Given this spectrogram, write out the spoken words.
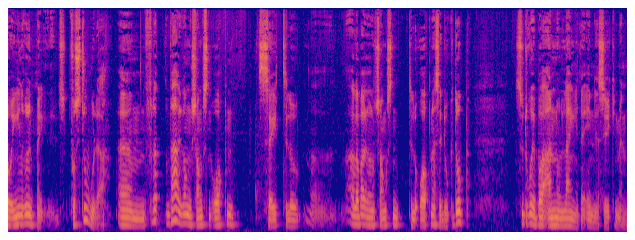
og ingen rundt meg forsto det. For hver gang sjansen åpnet seg til å Eller hver gang sjansen til å åpne seg dukket opp, så dro jeg bare enda lengre inn i psyken min.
